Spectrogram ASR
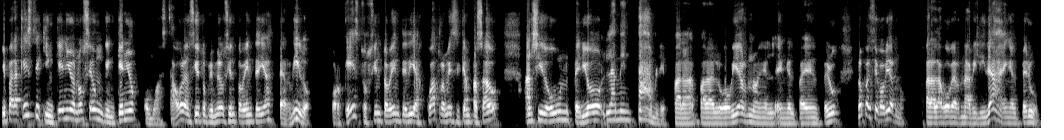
y para que este quinquenio no sea un quinquenio como hasta ahora han sido los primeros 120 días perdido, porque estos 120 días, cuatro meses que han pasado, han sido un periodo lamentable para, para el gobierno en el, en, el, en el Perú, no para ese gobierno, para la gobernabilidad en el Perú.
